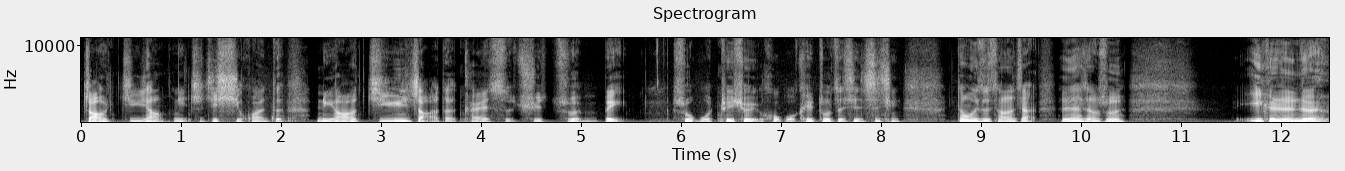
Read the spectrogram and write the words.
找几样你自己喜欢的，你要及早的开始去准备。说我退休以后我可以做这些事情，但我一直常常讲，人家讲说，一个人的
